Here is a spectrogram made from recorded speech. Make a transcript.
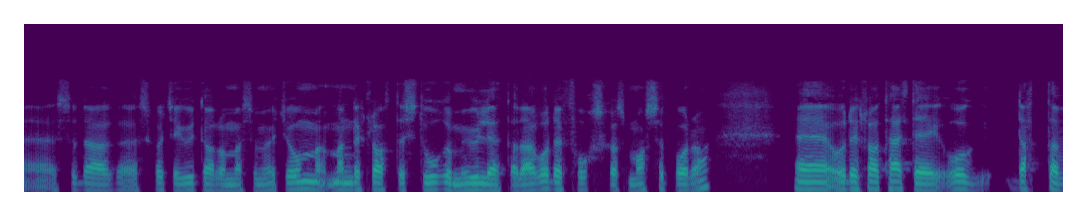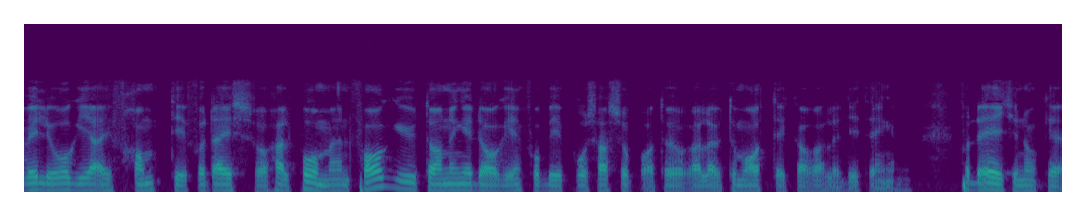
eh, så Der eh, skal ikke jeg uttale meg så mye om, men det er klart det er store muligheter der, og det forskes masse på det. Og det er klart helt det, og Dette vil jo òg gi en framtid for de som holder på med en fagutdanning i dag innenfor prosessoperatør eller automatiker eller de tingene. For det er ikke noe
